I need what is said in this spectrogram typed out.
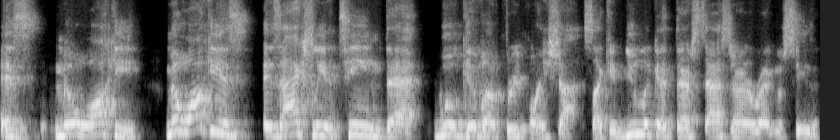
Is Milwaukee Milwaukee is is actually a team that will give up three point shots. Like if you look at their stats during the regular season,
